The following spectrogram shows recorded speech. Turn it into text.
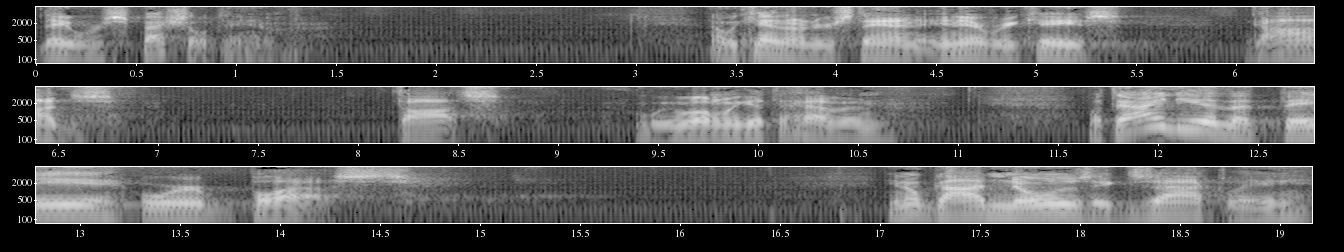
they were special to Him. Now, we can't understand in every case God's thoughts. We will when we get to heaven. But the idea that they were blessed you know, God knows exactly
